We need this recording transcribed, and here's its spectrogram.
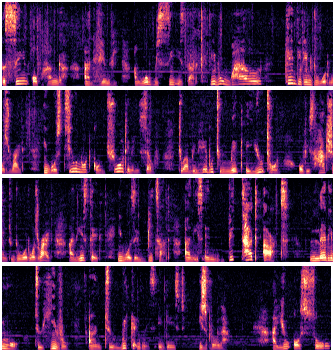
The sin of hunger and envy. And what we see is that even while Cain didn't do what was right, he was still not controlled in himself to have been able to make a U turn of his action to do what was right. And instead, he was embittered, and his embittered heart led him more to evil and to wickedness against his brother. Are you also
